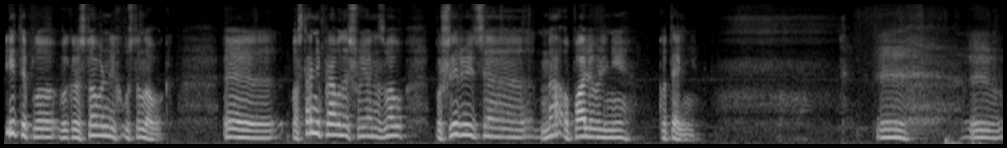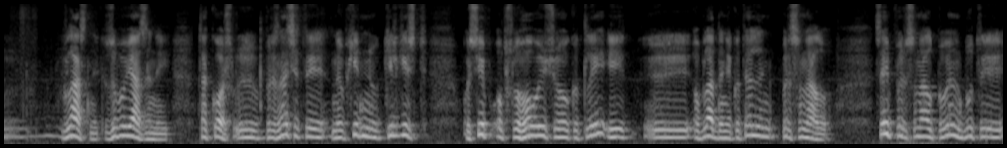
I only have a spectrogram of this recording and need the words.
і тепловикористовувальних установок. Е, Останні правила, що я назвав, поширюються на опалювальні котельні. Е, е, Власник зобов'язаний також призначити необхідну кількість осіб обслуговуючого котли і обладнання котелень персоналу. Цей персонал повинен бути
